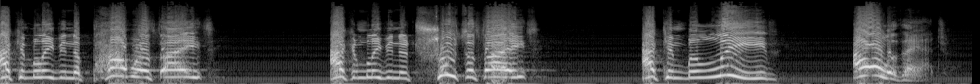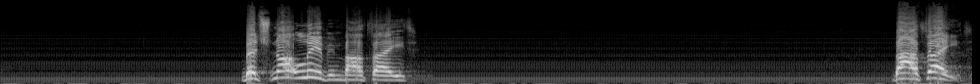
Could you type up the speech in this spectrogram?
I can believe in the power of faith. I can believe in the truth of faith. I can believe all of that. But it's not living by faith. By faith,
